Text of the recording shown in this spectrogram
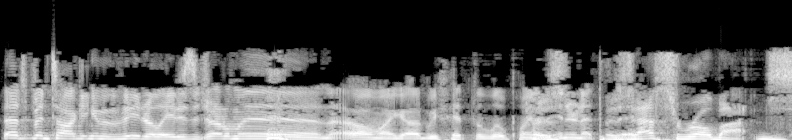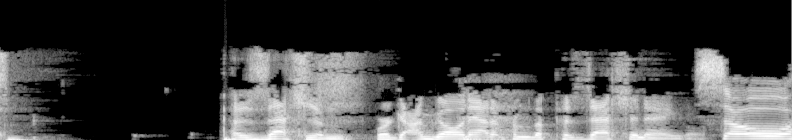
That's been talking in the theater, ladies and gentlemen. oh my God, we've hit the low point of the internet. Today. Possess robots. Possession. We're, go- I'm going at it from the possession angle. So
